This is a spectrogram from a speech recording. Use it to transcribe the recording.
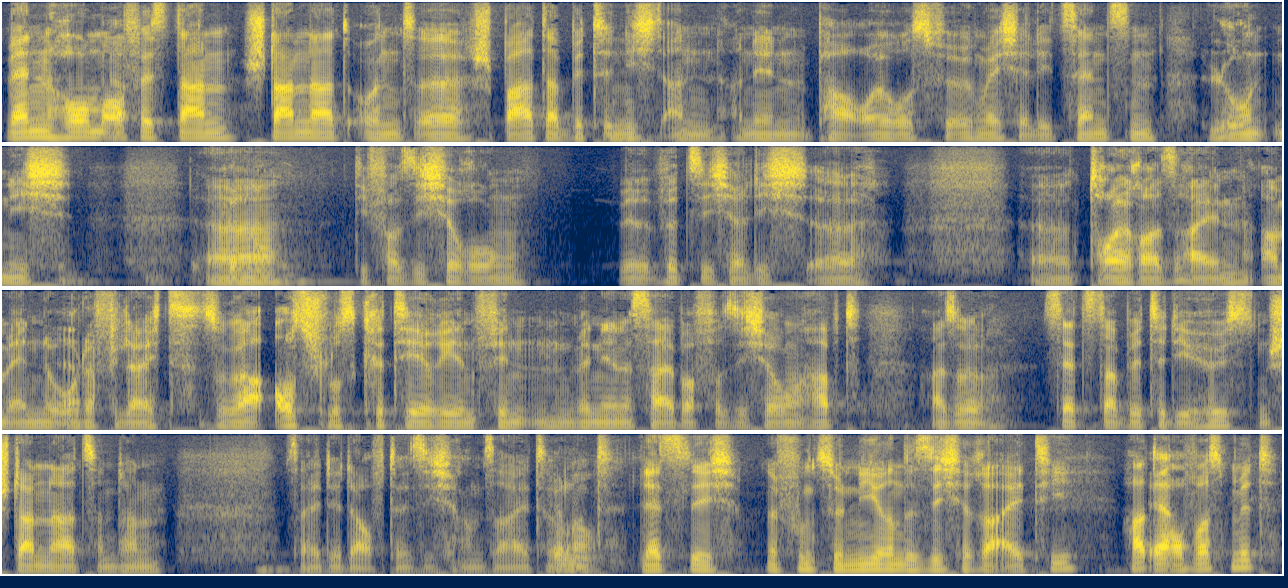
wenn Homeoffice dann Standard und äh, spart da bitte nicht an, an den paar Euros für irgendwelche Lizenzen. Lohnt nicht. Genau. Äh, die Versicherung wird sicherlich äh, äh, teurer sein am Ende ja. oder vielleicht sogar Ausschlusskriterien finden, wenn ihr eine Cyberversicherung habt. Also setzt da bitte die höchsten Standards und dann seid ihr da auf der sicheren Seite. Genau. Und letztlich eine funktionierende, sichere IT hat ja. auch was mit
